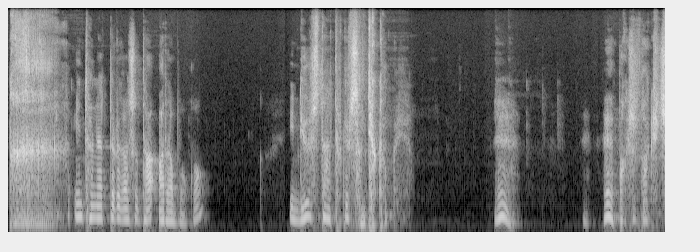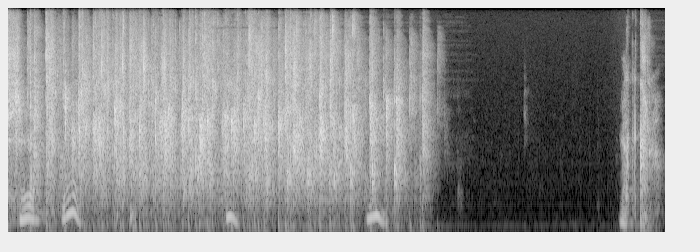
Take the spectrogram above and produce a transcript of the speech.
다 인터넷 들어가서 다 알아보고 이 뉴스타트를 선택한 거예요. 예. 네. 네, 박수 박수 주세요. 네. 여기 가라.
